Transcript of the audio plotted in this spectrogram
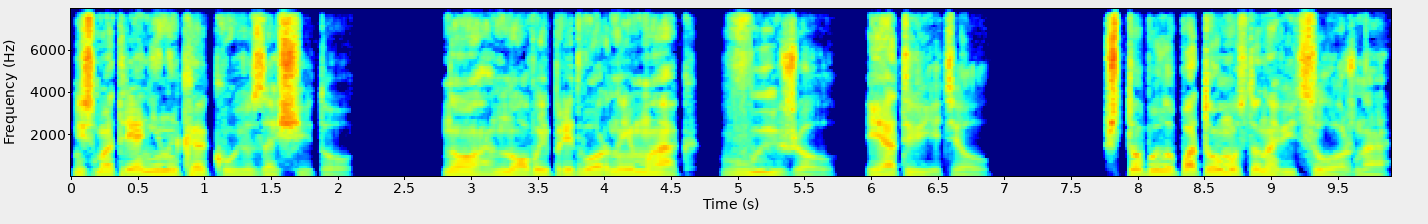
несмотря ни на какую защиту. Но новый придворный маг выжил и ответил. Что было потом установить сложно.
